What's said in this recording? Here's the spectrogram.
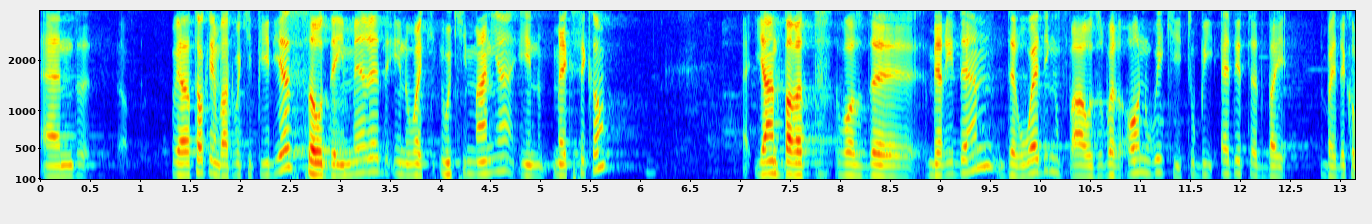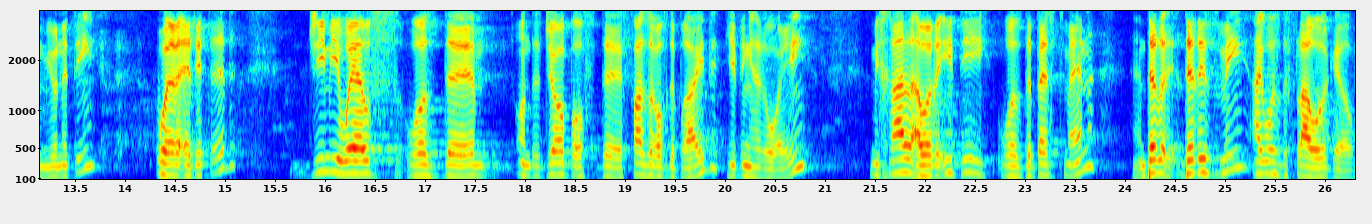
And we are talking about Wikipedia. So they married in Wikimania in Mexico. Jan Bart was the married them. Their wedding vows were on Wiki to be edited by, by the community, were edited. Jimmy Wales was the, on the job of the father of the bride, giving her away. Michal, our ED, was the best man. And there, there is me, I was the flower girl.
